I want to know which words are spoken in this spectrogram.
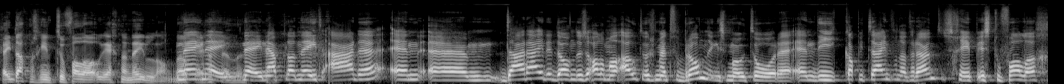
Ik dacht misschien toevallig ook echt naar Nederland. Maar nee, okay, nee, nee, naar planeet Aarde. En um, daar rijden dan dus allemaal auto's met verbrandingsmotoren. En die kapitein van dat ruimteschip is toevallig...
